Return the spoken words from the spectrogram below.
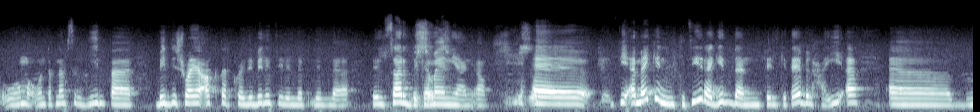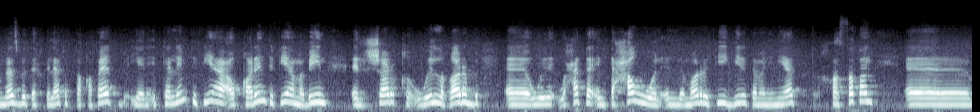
وهم وأنت في نفس الجيل فبيدي شوية أكتر credibility لل... لل... للسرد بالظبط. كمان يعني آه. آه، في أماكن كتيرة جدا في الكتاب الحقيقة آه، بمناسبة اختلاف الثقافات يعني اتكلمت فيها أو قارنت فيها ما بين الشرق والغرب وحتى التحول اللي مر فيه جيل الثمانينيات خاصة آه،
